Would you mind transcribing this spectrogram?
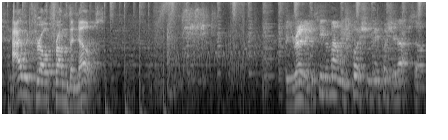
I would throw from the nose. Are you ready? Just keep in mind when you push, you may push it up, so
